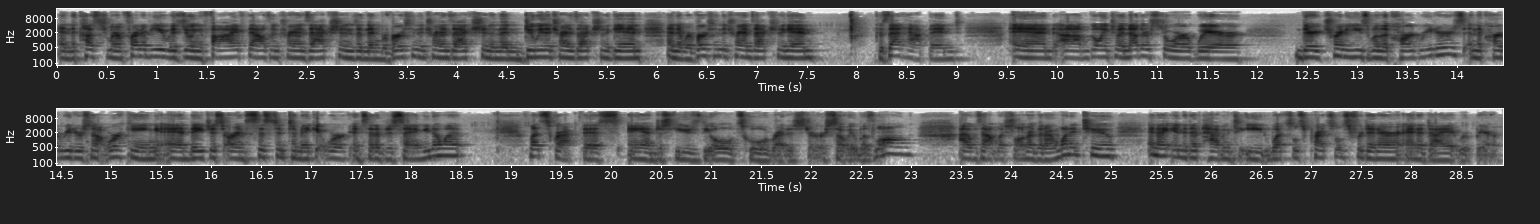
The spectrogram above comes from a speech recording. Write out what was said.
and the customer in front of you is doing 5,000 transactions and then reversing the transaction and then doing the transaction again and then reversing the transaction again because that happened. And um, going to another store where they're trying to use one of the card readers and the card reader's not working and they just are insistent to make it work instead of just saying, you know what, let's scrap this and just use the old school register. So it was long. I was out much longer than I wanted to. And I ended up having to eat Wetzel's pretzels for dinner and a diet root beer.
